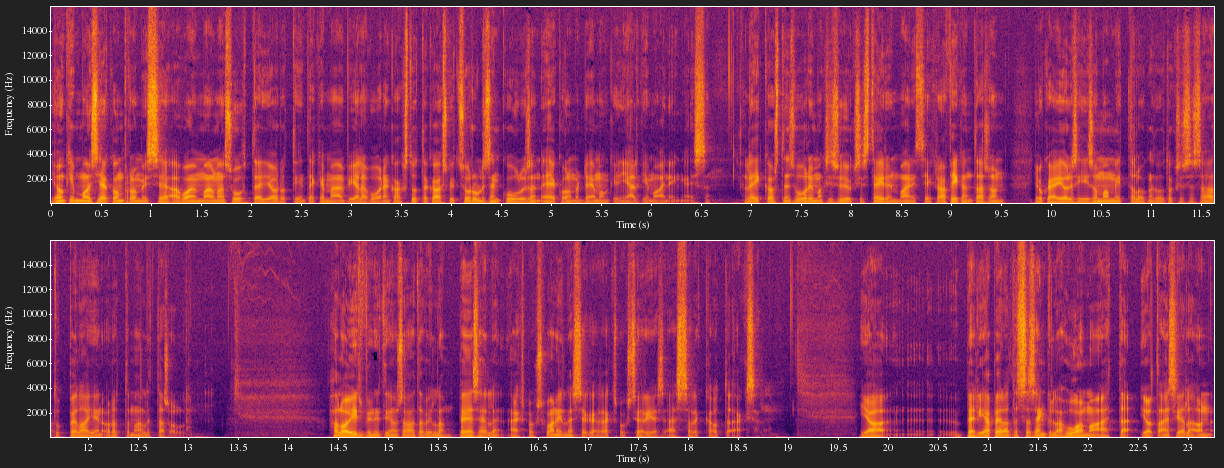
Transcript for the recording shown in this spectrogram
Jonkinmoisia kompromisseja avoin maailman suhteen jouduttiin tekemään vielä vuoden 2020 surullisen kuuluisen E3-demonkin jälkimainingeissa. Leikkausten suurimmaksi syyksi Staden mainitsi grafiikan tason, joka ei olisi isomman mittaluokan tuotoksessa saatu pelaajien odottamalle tasolle. Halo Infinity on saatavilla PClle, Xbox Oneille sekä Xbox Series S kautta X. Ja äh, peliä pelatessa sen kyllä huomaa, että jotain siellä on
